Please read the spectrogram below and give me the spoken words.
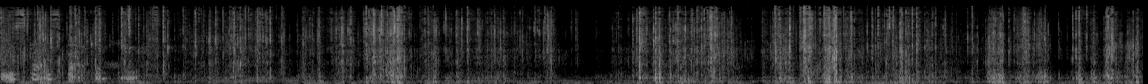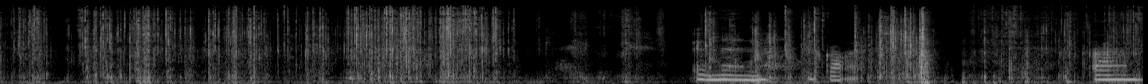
these guys back in here. And then we've got um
